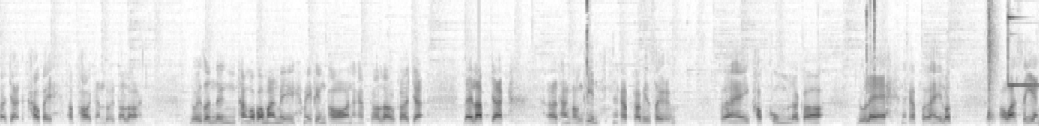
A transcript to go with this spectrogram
ก็จะเข้าไปซัพพอร์ตกันโดยตลอด โดยส่วนหนึ่งถ้างบประมาณไม่ไม่เพียงพอนะครับ ก็เราก็จะได้รับจากเอ่อทางท้องถิ่นนะครับเข้าไปเสริม เพื่อให้ครอบคลุมแล้วก็ดูแลนะครับ เพื่อให้ลดภาวะเสี่ยง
